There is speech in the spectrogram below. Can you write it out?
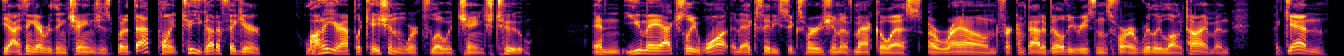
yeah, I think everything changes. But at that point too, you got to figure a lot of your application workflow would change too. And you may actually want an x86 version of Mac OS around for compatibility reasons for a really long time. And again,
